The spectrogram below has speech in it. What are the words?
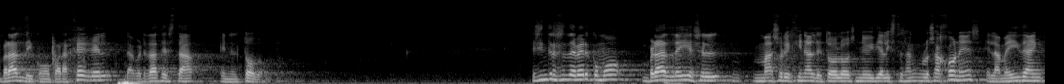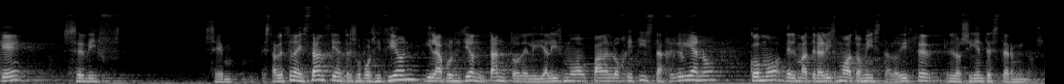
Bradley como para Hegel, la verdad está en el todo. Es interesante ver cómo Bradley es el más original de todos los neoidealistas anglosajones en la medida en que se, establece una distancia entre su posición y la posición tanto del idealismo panlogicista hegeliano como del materialismo atomista. Lo dice en los siguientes términos.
